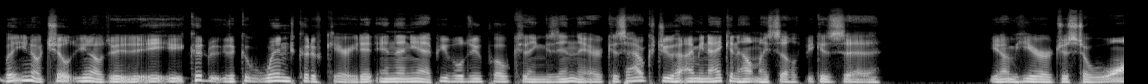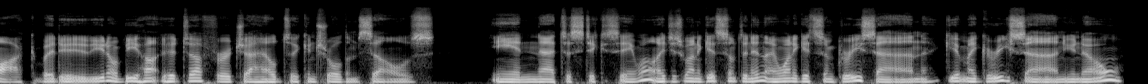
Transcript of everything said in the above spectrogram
but you know, chill, you know, it, it could, the wind could have carried it. And then, yeah, people do poke things in there. Cause how could you, I mean, I can help myself because, uh, you know, I'm here just to walk, but it, you know, be hot, tough for a child to control themselves and not to stick say, well, I just want to get something in. I want to get some grease on, get my grease on, you know.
